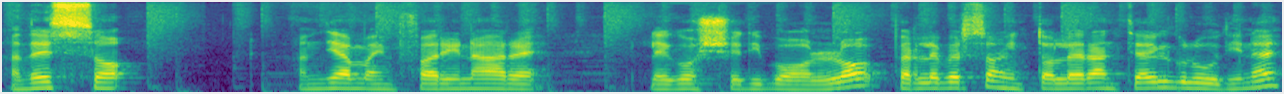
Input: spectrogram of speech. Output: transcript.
adesso andiamo a infarinare le cosce di pollo. Per le persone intolleranti al glutine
